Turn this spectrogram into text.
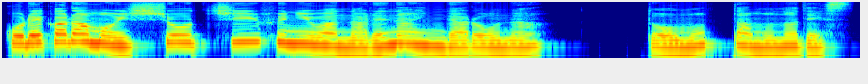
これからも一生チーフにはなれないんだろうな、と思ったものです。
